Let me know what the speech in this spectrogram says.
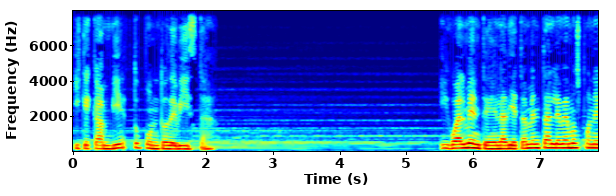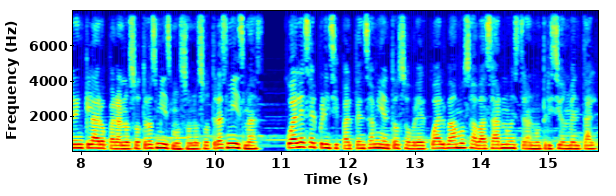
y que cambie tu punto de vista. Igualmente, en la dieta mental debemos poner en claro para nosotros mismos o nosotras mismas ¿Cuál es el principal pensamiento sobre el cual vamos a basar nuestra nutrición mental?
